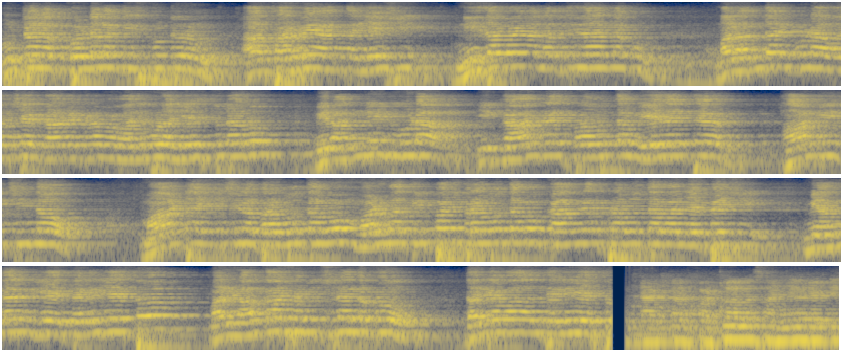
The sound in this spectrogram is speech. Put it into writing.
గుట్టలకు కొండలకు తీసుకుంటున్నారు? ఆ సర్వే అంతా చేసి నిజమైన లబ్ధిదారులకు మనందరికి కూడా వచ్చే కార్యక్రమం అది కూడా చేస్తున్నారు. మీరన్నిటి కూడా ఈ కాంగ్రెస్ ప్రభుత్వం ఏదైతే హామీ ఇచ్చిందో మాట ఇచ్చిన ప్రభుత్వము మడమ తిప్పని ప్రభుత్వము కాంగ్రెస్ ప్రభుత్వం అని చెప్పేసి మీ అందరికి తెలియజేస్తూ మరి అవకాశం ఇచ్చినందుకు ధన్యవాదాలు తెలియజేస్తూ డాక్టర్ పట్ల సంజీవ్ రెడ్డి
